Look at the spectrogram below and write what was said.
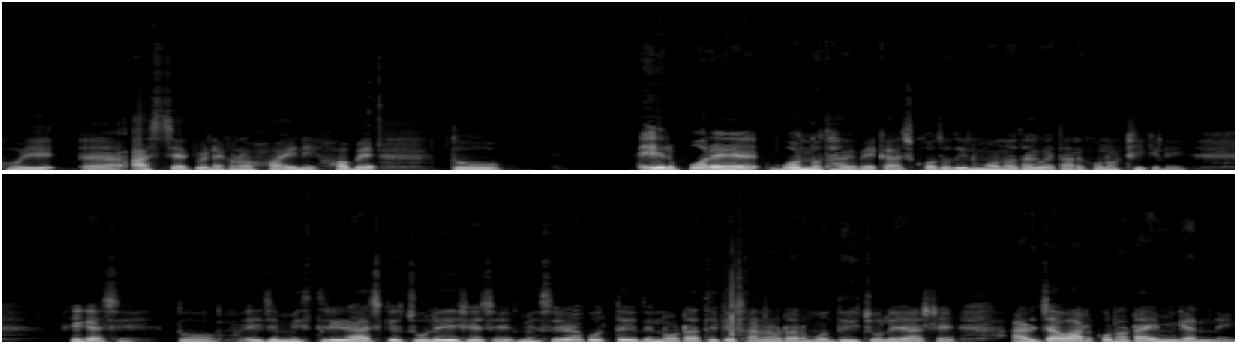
হয়ে আসছে আর কি মানে এখনও হয়নি, হবে। তো এরপরে বন্ধ থাকবে কাজ। কতদিন বন্ধ থাকবে তার কোনো ঠিক নেই। ঠিক আছে। তো এই যে মিস্ত্রিরা আজকে চলে এসেছে, মিস্ত্রিরা প্রত্যেক দিন নটা থেকে সাড়ে নটার মধ্যেই চলে আসে আর যাওয়ার কোনো টাইম জ্ঞান নেই।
